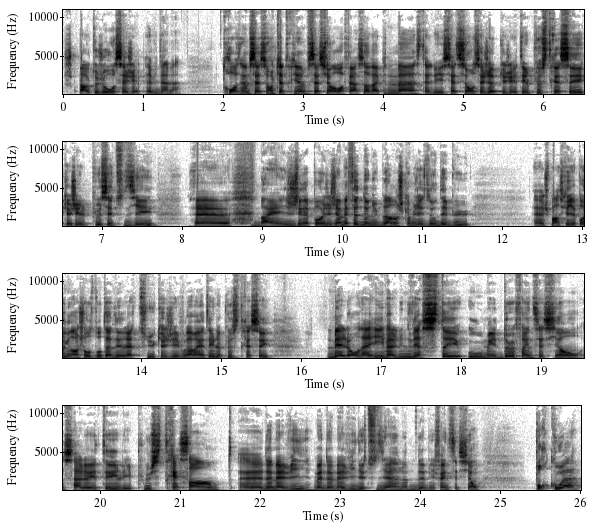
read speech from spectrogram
Je parle toujours au cégep, évidemment. Troisième session, quatrième session, on va faire ça rapidement. C'était les sessions au cégep que j'ai été le plus stressé, que j'ai le plus étudié. Euh, ben, je dirais pas, j'ai jamais fait de nuit blanche comme j'ai dit au début. Euh, je pense qu'il n'y a pas grand chose d'autre à dire là-dessus, que j'ai vraiment été le plus stressé. Mais là, on arrive à l'université où mes deux fins de session, ça a été les plus stressantes euh, de ma vie, mais de ma vie d'étudiant, de mes fins de session. Pourquoi?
